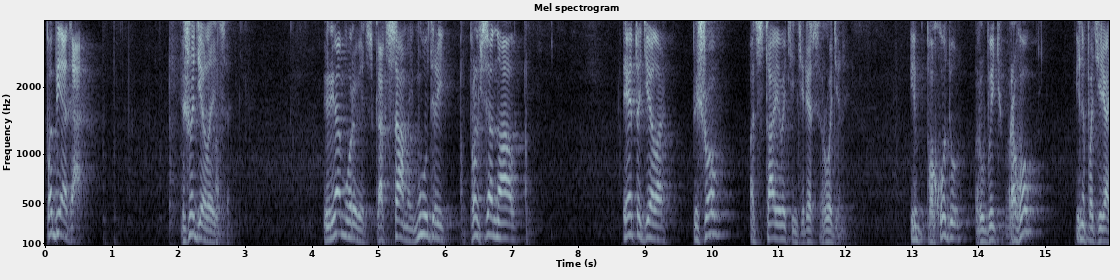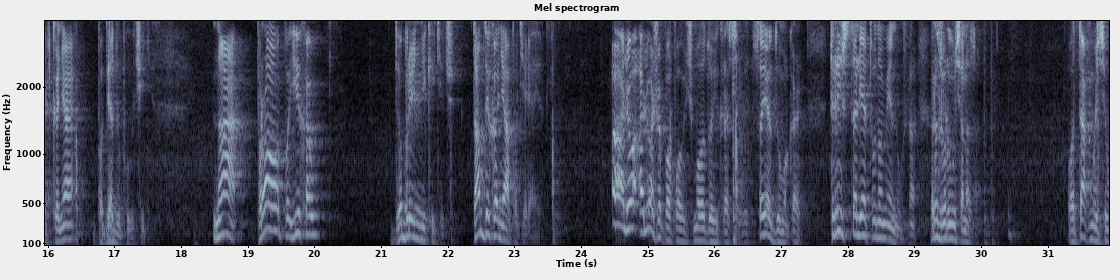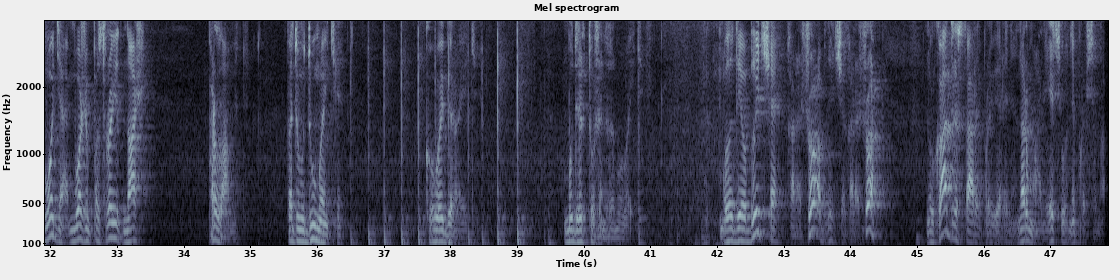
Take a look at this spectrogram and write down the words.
Победа. И что делается? Илья Муровец, как самый мудрый профессионал, это дело пришел отстаивать интересы Родины. И по ходу рубить врагов и на потерять коня победу получить. Направо поехал Добрин Никитич, там, где коня потеряют. А Алё, Алеша Попович, молодой и красивый, стоял, думал, каже, 300 лет оно мне нужно. Развернулся назад. Вот так мы сегодня можем построить наш парламент. Поэтому думайте, кого выбираете. Мудрых тоже не забывайте. Молодые обличчя, хорошо, обличчя, хорошо. Ну, кадри старі провірені, нормально, якщо вони професіонали.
